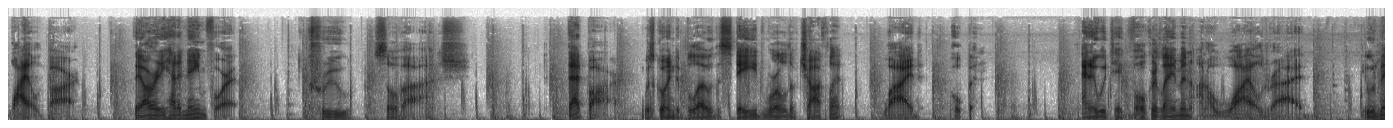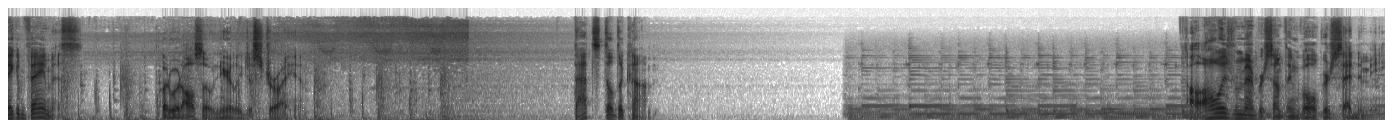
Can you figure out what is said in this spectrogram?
wild bar. They already had a name for it Cru Sauvage. That bar was going to blow the staid world of chocolate wide open. And it would take Volker Lehmann on a wild ride. It would make him famous, but it would also nearly destroy him. That's still to come. I'll always remember something Volker said to me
